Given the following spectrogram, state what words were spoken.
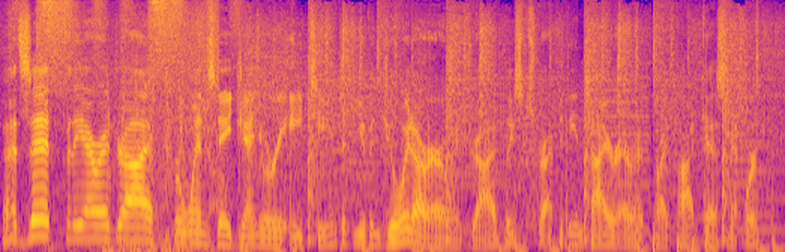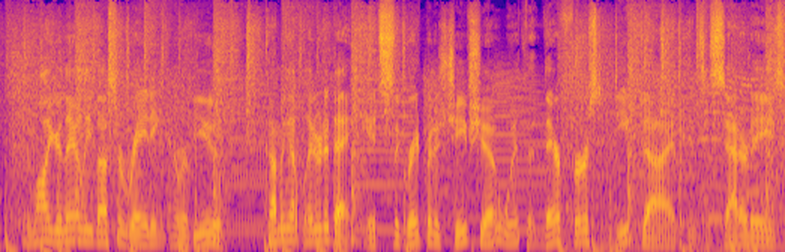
That's it for the Arrowhead Drive for Wednesday, January 18th. If you've enjoyed our Arrowhead Drive, please subscribe to the entire Arrowhead Pride Podcast Network. And while you're there, leave us a rating and a review. Coming up later today, it's the Great British Chief Show with their first deep dive into Saturday's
